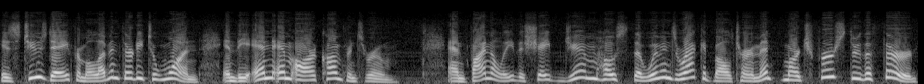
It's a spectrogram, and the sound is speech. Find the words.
is Tuesday from 11:30 to 1 in the NMR conference room. And finally, the Shape Gym hosts the women's racquetball tournament March 1st through the 3rd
